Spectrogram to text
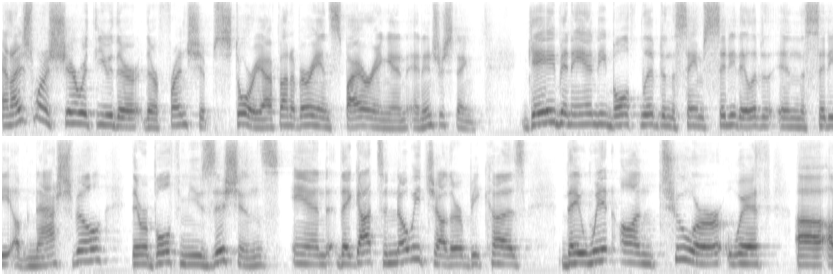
And I just want to share with you their, their friendship story. I found it very inspiring and, and interesting. Gabe and Andy both lived in the same city. They lived in the city of Nashville. They were both musicians, and they got to know each other because they went on tour with, uh,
